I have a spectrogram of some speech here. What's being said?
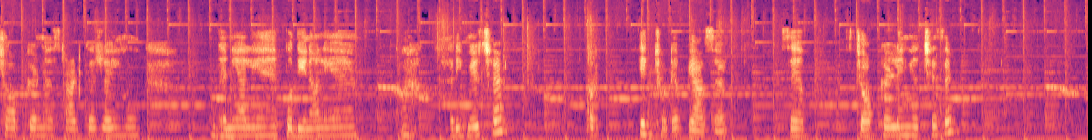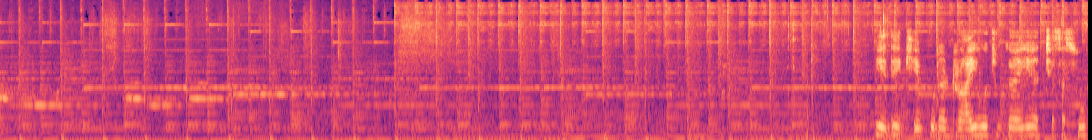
चॉप करना स्टार्ट कर रही हूँ। धनिया लिए हैं, पुदीना लिए हैं। हरी मिर्च है। एक छोटा प्याज है इसे चॉप कर लेंगे अच्छे से। ये देखिए, पूरा ड्राई हो चुका है, ये अच्छे से सूख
